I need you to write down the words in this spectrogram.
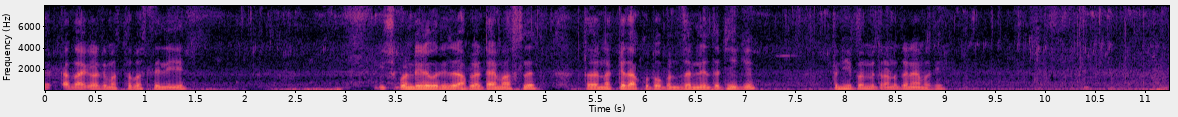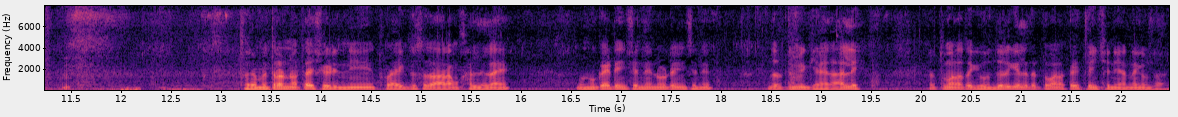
एका जागेवरती मस्त बसलेली आहे. हिची पण डिलिव्हरी जर आपल्याला टाईम असलं तर नक्की दाखवतो पण जणलेलं तर ठीक आहे. पण ही पण मित्रांनो जण्यामध्ये तर मित्रांनो आता या शेळींनी थोडा एक दिवसाचा आराम खाल्लेला आहे. म्हणून काही टेन्शन नाही नो टेन्शन आहे. जर तुम्ही घ्यायला आले तर तुम्हाला आता घेऊन जरी गेले तर तुम्हाला काही टेन्शन नाही यांना घेऊन जावे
